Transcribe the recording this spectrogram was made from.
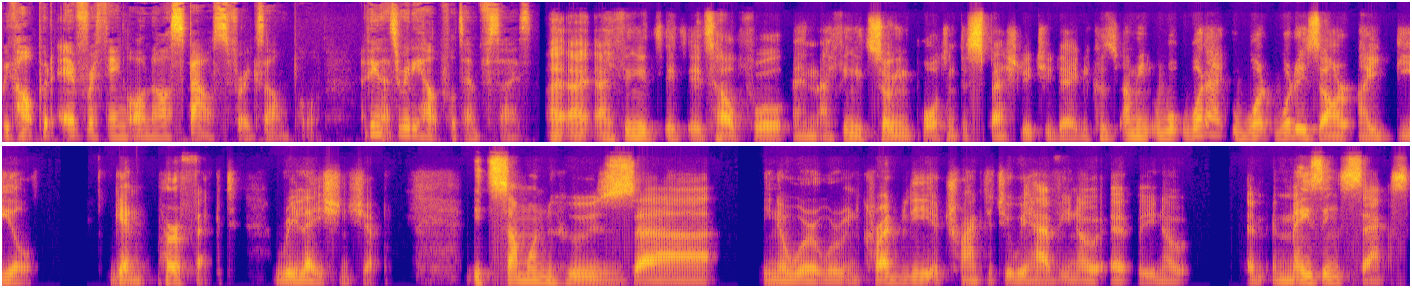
we can't put everything on our spouse, for example. I think that's really helpful to emphasize. I, I think it's, it's, it's helpful, and I think it's so important, especially today, because I mean, what I what what is our ideal? Again, perfect relationship. It's someone who's uh, you know we're we're incredibly attracted to. We have you know you know amazing sex,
